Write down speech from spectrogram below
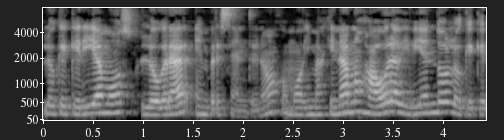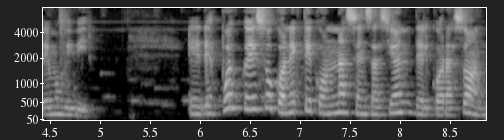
lo que queríamos lograr en presente, ¿no? Como imaginarnos ahora viviendo lo que queremos vivir. Eh, después que eso conecte con una sensación del corazón,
